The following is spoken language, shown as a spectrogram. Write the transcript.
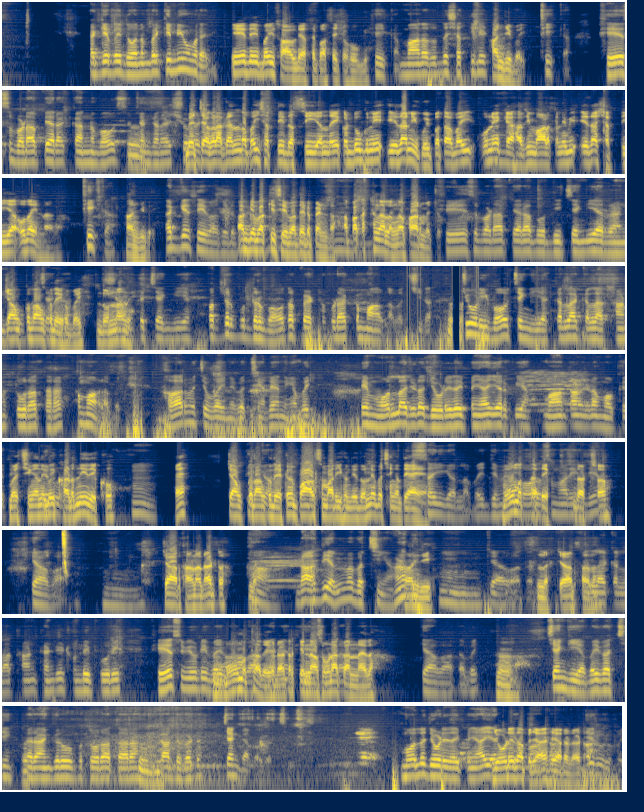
ਅੱਗੇ ਬਈ ਦੋ ਨੰਬਰ ਕਿੰਨੀ ਉਮਰ ਹੈ ਜੀ? ਇਹਦੇ ਬਾਈ ਸਾਲ ਦੇ ਆਸੇ-ਪਾਸੇ ਚ ਹੋਊਗੀ। ਠੀਕ ਆ ਮਾਂ ਦਾ ਦੁੱਧ 36 ਲੀਟਰ। ਹਾਂਜੀ ਬਾਈ। ਠੀਕ ਆ। ਫੇਸ ਬੜਾ ਪਿਆਰਾ ਕੰਨ ਬਹੁਤ ਚੰਗਾ ਹੈ ਵਿੱਚ ਅਗਲਾ ਕਹਿੰਦਾ ਬਾਈ 36 ਦੱਸੀ ਜਾਂਦਾ ਇਹ ਕੱਢੂ ਕਿ ਨਹੀਂ ਇਹਦਾ ਨਹੀਂ ਕੋਈ ਪਤਾ ਬਾਈ। ਉਹਨੇ ਕਿਹਾ ਸੀ ਮਾਲਕ ਨੇ ਵੀ ਇਹਦਾ 36 ਆ ਉਹਦਾ ਇੰਨਾ ਗਾ। ਠੀਕ ਆ। ਹਾਂਜੀ ਬਾਈ। ਅੱਗੇ ਸੇਵਾ ਦੇ ਅੱਗੇ ਬਾਕੀ ਸੇਵਾ ਤੇ ਡਿਪੈਂਡ ਆ। ਆਪਾਂ ਇਕੱਠੀਆਂ ਲੰਗਾ ਫਾਰਮ ਚ। ਫੇਸ ਬੜਾ ਪਿਆਰਾ ਬੋਦੀ ਚੰਗੀ ਆ ਰੰਗ ਚੌਂਕ ਦੌਂਕ ਦੇਖ ਬਾਈ ਦੋਨਾਂ ਦੇ। ਚੰਗੀ ਆ ਪੱਧਰ ਪੁੱਧਰ ਬਹੁਤ ਆ ਪਿੱਠ ਬੜਾ ਕਮਾਲ ਦਾ ਬੱਚੀ ਦਾ। ਝੋਲੀ ਬਹੁਤ ਚੰਗੀ ਆ ਕੱਲਾ ਕੱਲਾ ਥਣ ਤੋਰਾ ਤਰਾ ਕਮਾਲ ਆ ਬਈ ਫਾਰਮ ਚ ਬਾਈ ਨੇ ਬੱਚੀਆਂ ਲਿਆਂਦੀਆਂ ਬਈ। ਤੇ ਮੁੱਲ ਆ ਜਿਹੜਾ ਜੋੜੇ ਦਾ ਹੀ 50000 ਰੁਪਿਆ ਮਾਨਤਾਨ ਜਿਹੜਾ ਮੌਕੇ ਤੇ ਬੱਚੀਆਂ ਨੇ ਬਈ ਖੜਨੀ ਦੇਖੋ। ਹੂੰ। ਹੈ? ਚੌਂਕ ਦੌਂਕ ਦੇਖ ਕੇ ਪਾਲਸ ਮਾਰੀ ਹੁੰਦੀ ਦੋਨੇ ਬੱਚੀਆਂ ਤੇ ਆਏ ਆ। ਸਹੀ ਗੱਲ ਆ ਬਈ ਜਿਵੇਂ ਮੂੰਹ ਮੱਥਾ ਦੇਖ ਡਾਕਟਰ ਸਾਹਿਬ ਕਿਆ ਬਾਤ। ਹੂੰ। ਚਾਰ ਥਾਣਾ ਡਾਕਟਰ। ਹਾਂ ਦੱਸਦੀ ਆ ਵੀ ਮੈਂ ਬੱਚੀ ਆ ਹਨਾ? ਹਾਂਜੀ। ਹੂੰ ਕਿਆ ਬਾਤ ਆ। ਲੈ ਚਾਰ ਥਾਣਾ। ਕੱਲਾ ਕੱਲਾ ਥਣ ਠੰਡੀ ਠੁੰਡੀ ਪੂਰੀ। ਫੇਸ ਬਿਊਟੀ ਬਈ ਮੂੰਹ ਮੱਥਾ ਦੇਖ ਡਾਕਟਰ ਕਿੰਨਾ ਸੋਹਣਾ ਕੰਨ ਆ ਇਹਦਾ। ਕਿਆ ਬਾਤ ਆ ਬਈ। ਹੂੰ। ਚੰਗੀ ਆ ਬਈ ਬੱਚੀ। ਰੰਗ ਰੂਪ ਤੋਰਾ ਤਾਰਾ ਕੱਦ ਵੱਡ ਚੰਗਾ ਬਈ ਬੱਚੀ। ਮੁੱਲ ਜੋੜੇ ਦਾ ਹੀ 50000 ਜੋੜੇ ਦਾ 50000 ਆ ਡਾਕਟਰ। ਜ਼ਰੂਰ ਹੋ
